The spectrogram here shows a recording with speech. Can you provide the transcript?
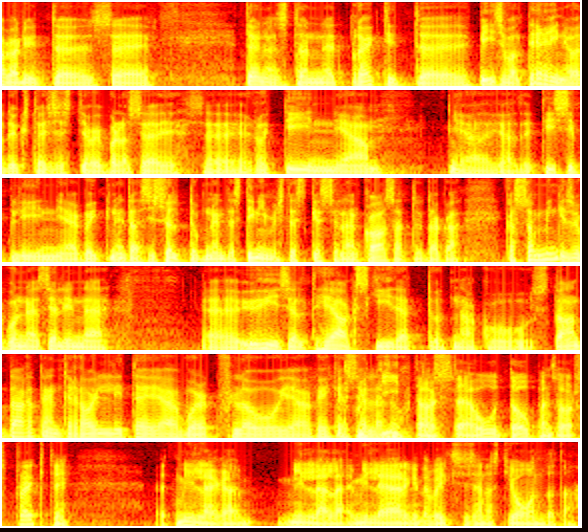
aga nüüd äh, see tõenäoliselt on need projektid äh, piisavalt erinevad üksteisest ja võib-olla see, see rutiin ja ja, ja distsipliin ja kõik nii edasi sõltub nendest inimestest, kes selle on kaasatud, aga kas on mingisugune selline äh, ühiselt heaks kiidetud nagu standard nende rollide ja workflow ja kõige selle suhtes? tahaks teha uut open source projekti, et millega, millele, mille järgi ta võiks siis ennast joondada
